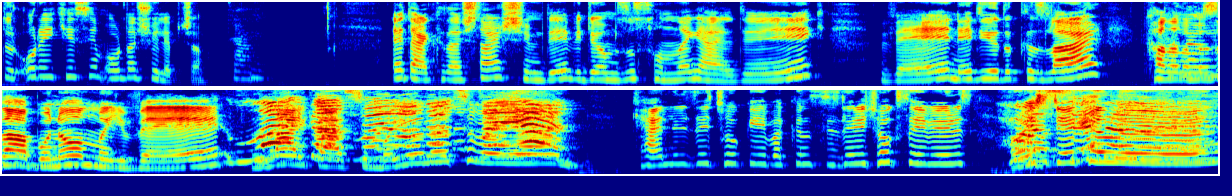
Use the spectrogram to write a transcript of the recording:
Dur orayı keseyim oradan şöyle yapacağım. Tamam. Evet arkadaşlar şimdi videomuzun sonuna geldik. Ve ne diyordu kızlar? Kanalımıza abone olmayı ve like atmayı unutmayın. Kendinize çok iyi bakın. Sizleri çok seviyoruz. Hoşçakalın.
